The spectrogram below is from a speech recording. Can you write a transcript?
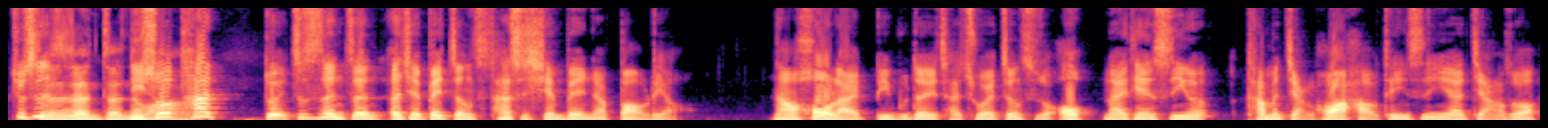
就是认真的，你说他对，这是认真，而且被证实他是先被人家爆料，然后后来逼不得已才出来证实说，哦，那一天是因为他们讲话好听，是因为讲说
